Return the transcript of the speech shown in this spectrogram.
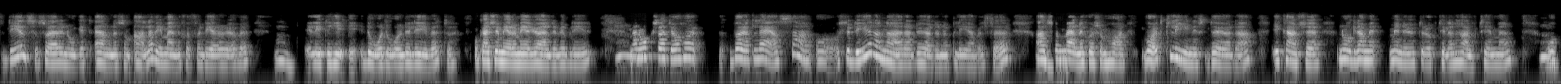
dels så är det nog ett ämne som alla vi människor funderar över Mm. lite då och då under livet och kanske mer och mer ju äldre vi blir. Men också att jag har börjat läsa och studera nära döden upplevelser. Alltså människor som har varit kliniskt döda i kanske några mi- minuter upp till en halvtimme Mm. och,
